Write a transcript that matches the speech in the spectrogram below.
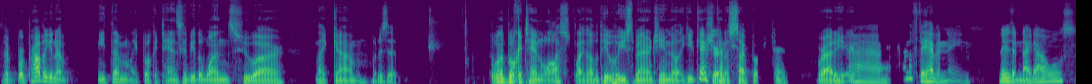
that we're probably gonna meet them. Like Bo Katan's gonna be the ones who are like um what is it? The one that Bo Katan lost, like all the people who used to be on our team, they're like, You guys Sure. kind of suck, Bo Katan. We're out of here. Uh, I don't know if they have a name. Maybe the Night Owls.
